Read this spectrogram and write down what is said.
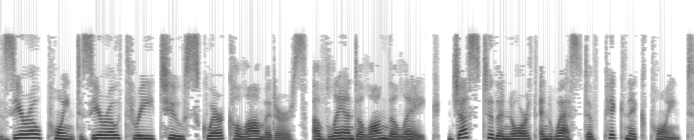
(0.032 square kilometers) of land along the lake, just to the north and west of Picnic Point.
